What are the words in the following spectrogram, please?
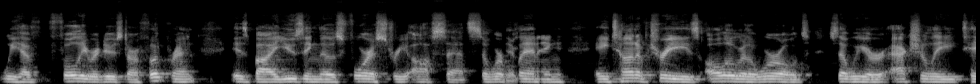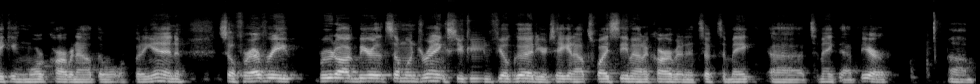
we have fully reduced our footprint is by using those forestry offsets. So we're yep. planting a ton of trees all over the world so we are actually taking more carbon out than what we're putting in. So for every BrewDog beer that someone drinks, you can feel good. You're taking out twice the amount of carbon it took to make uh, to make that beer. Um,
